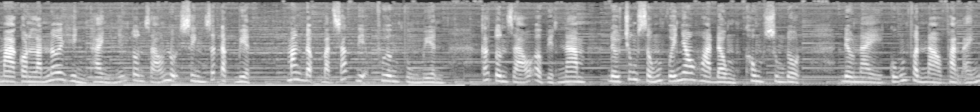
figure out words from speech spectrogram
mà còn là nơi hình thành những tôn giáo nội sinh rất đặc biệt, mang đậm bản sắc địa phương vùng miền. Các tôn giáo ở Việt Nam đều chung sống với nhau hòa đồng, không xung đột. Điều này cũng phần nào phản ánh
